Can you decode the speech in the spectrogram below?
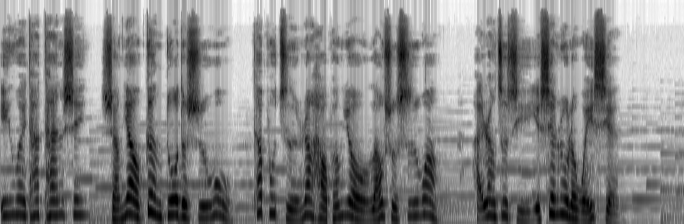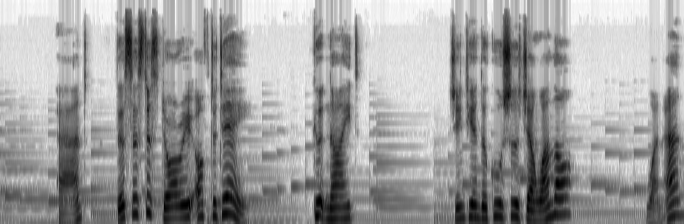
因为他贪心，想要更多的食物，他不止让好朋友老鼠失望， 还让自己也陷入了危险。And this is the story of the day. Good night. 今天的故事讲完喽，晚安。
